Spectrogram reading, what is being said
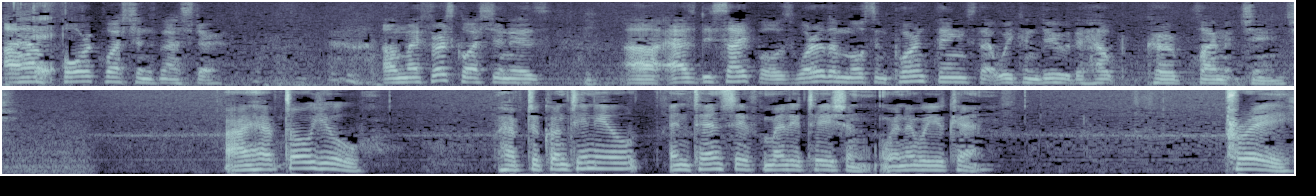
I have Okay. four questions, Master. Um, my first question is uh, As disciples, what are the most important things that we can do to help curb climate change? I have told you, have to continue intensive meditation whenever you can. Pray,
